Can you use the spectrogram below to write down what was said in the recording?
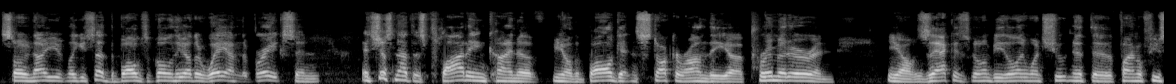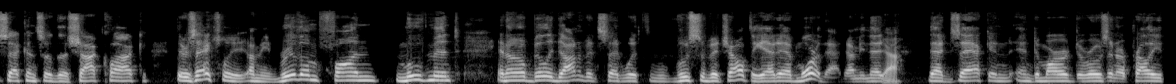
So now you, like you said, the ball's are going the other way on the breaks, and it's just not this plotting kind of, you know, the ball getting stuck around the uh, perimeter and, you know, Zach is going to be the only one shooting at the final few seconds of the shot clock. There's actually, I mean, rhythm, fun, movement. And I know Billy Donovan said with Vucevic out, they had to have more of that. I mean, that, yeah. that Zach and, and DeMar DeRozan are probably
